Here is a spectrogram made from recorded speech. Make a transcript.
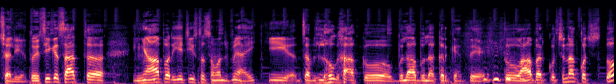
चलिए तो इसी के साथ यहाँ पर ये चीज़ तो समझ में आई कि जब लोग आपको बुला बुला कर कहते हैं तो वहाँ पर कुछ ना कुछ तो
